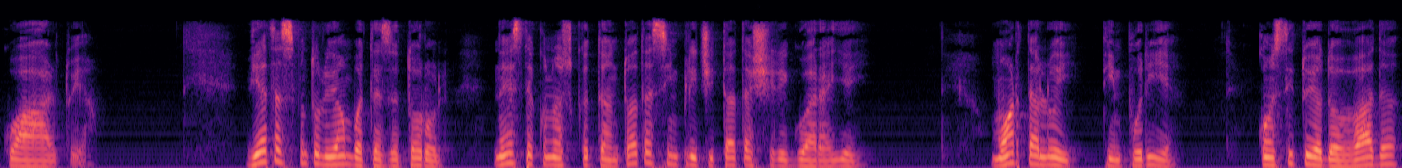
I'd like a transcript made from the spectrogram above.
cu a altuia. Viața Sfântului Ioan Botezătorul ne este cunoscută în toată simplicitatea și rigoarea ei. Moartea lui, timpurie, constituie o dovadă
